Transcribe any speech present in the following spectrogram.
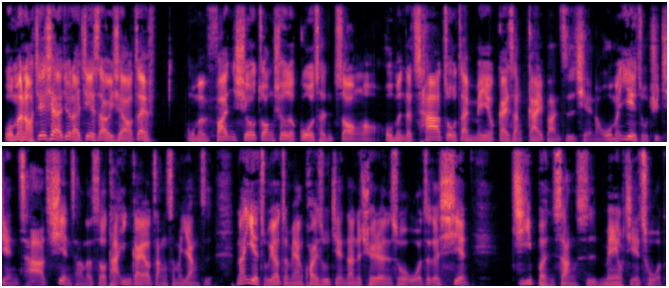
我们哦接下来就来介绍一下哦，在我们翻修装修的过程中哦，我们的插座在没有盖上盖板之前哦，我们业主去检查现场的时候，它应该要长什么样子？那业主要怎么样快速简单的确认说，我这个线基本上是没有接错的，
